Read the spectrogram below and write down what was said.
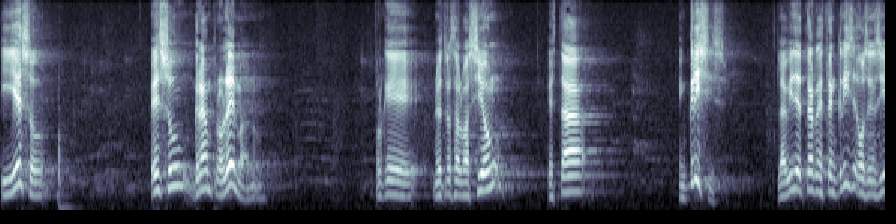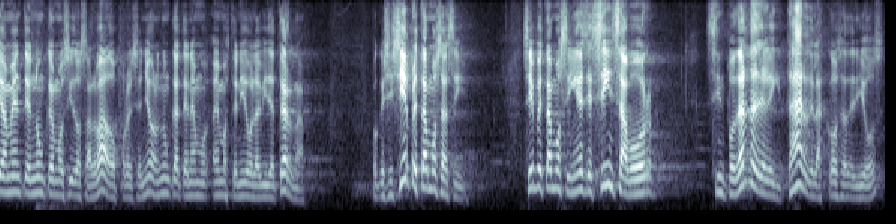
Y eso es un gran problema, ¿no? Porque nuestra salvación está en crisis. La vida eterna está en crisis o sencillamente nunca hemos sido salvados por el Señor, nunca hemos tenido la vida eterna. Porque si siempre estamos así, siempre estamos sin ese sin sabor, sin poder deleitar de las cosas de Dios,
